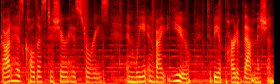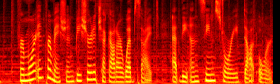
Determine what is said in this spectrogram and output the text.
God has called us to share his stories, and we invite you to be a part of that mission. For more information, be sure to check out our website at theunseenstory.org.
